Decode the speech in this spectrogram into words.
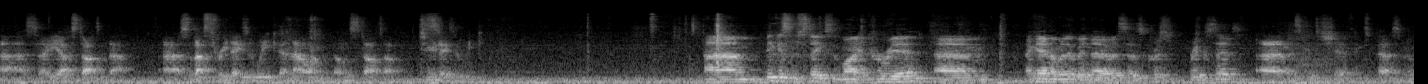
Uh, so yeah, I started that. Uh, so that's three days a week, and now I'm on startup, two days a week. Um, biggest mistakes of my career. Um, again, I'm a little bit nervous, as Chris Briggs said. Um, it's good to share things personal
